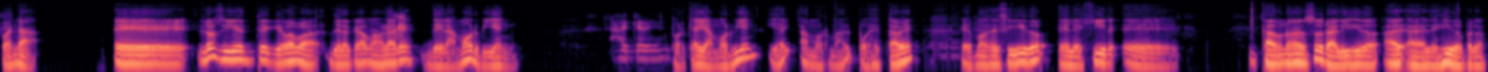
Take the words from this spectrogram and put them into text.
Pues nada. Eh, lo siguiente que vamos a- de lo que vamos a hablar es del amor bien. Ay, qué bien. Porque hay amor bien y hay amor mal. Pues esta vez hemos decidido elegir, eh, cada uno de nosotros ha elegido, ha, ha elegido perdón,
